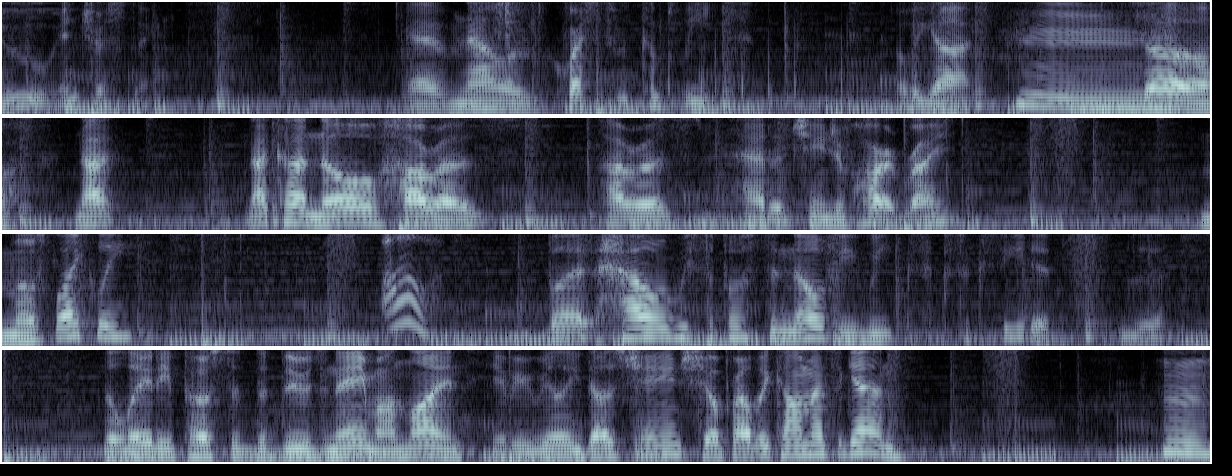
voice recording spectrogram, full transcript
Ooh, interesting. I have now a quest to complete. What we got? Hmm. So, Na Nakanohara's Hara's had a change of heart, right? Most likely. But how are we supposed to know if he we succeeded? The, the lady posted the dude's name online. If he really does change, she'll probably comment again. Hmm,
